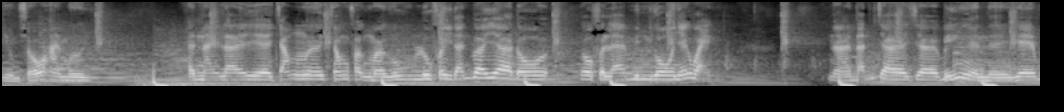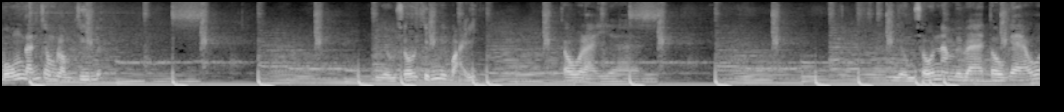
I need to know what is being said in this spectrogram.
Dùng số 20 hình này là à, trong trong phần mà Luffy đánh với đô đô Flamingo nhé các bạn là đánh cho, cho biến hình ghe 4 đánh trong lòng chim á. Dùng số 97 câu này à, dùng số 53 tô cái à, áo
